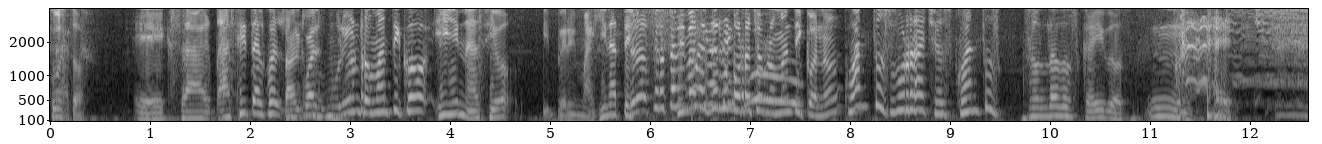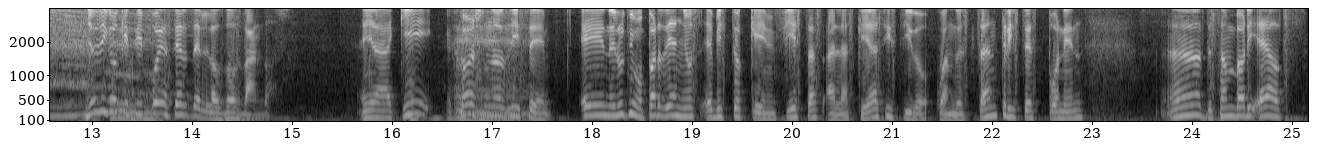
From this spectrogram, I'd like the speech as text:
Justo. Exacto. Así tal cual. Tal cual. Murió un romántico y nació. Pero imagínate. Pero, pero también puede ser un borracho uh, romántico, ¿no? ¿Cuántos borrachos? ¿Cuántos soldados caídos? Mm. Yo digo que sí puede ser de los dos bandos. Mira, aquí Josh nos dice, en el último par de años he visto que en fiestas a las que he asistido, cuando están tristes ponen ah, The Somebody Else.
